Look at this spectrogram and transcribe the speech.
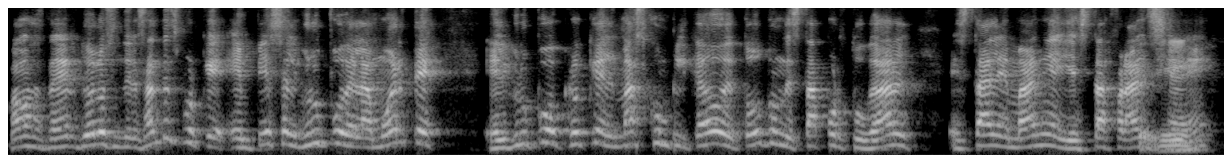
vamos a tener duelos interesantes porque empieza el grupo de la muerte. El grupo creo que el más complicado de todos, donde está Portugal, está Alemania y está Francia. ¿eh?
